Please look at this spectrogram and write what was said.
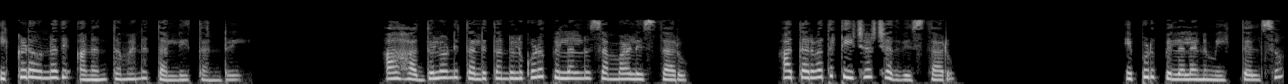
ఇక్కడ ఉన్నది అనంతమైన తల్లి తండ్రి. ఆ హద్దులోని తల్లిదండ్రులు కూడా పిల్లలను సంభాళిస్తారు. ఆ తర్వాత టీచర్ చదివిస్తారు. ఇప్పుడు పిల్లలను మీకు తెలుసు.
